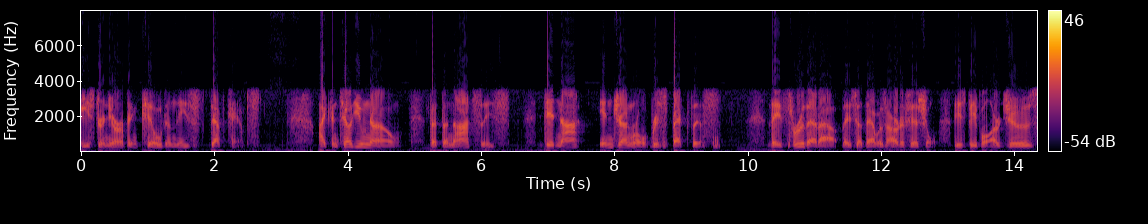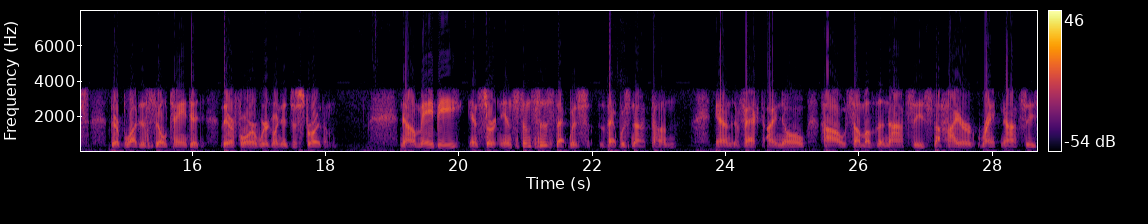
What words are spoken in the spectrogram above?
Eastern Europe and killed in these death camps. I can tell you now that the Nazis did not, in general, respect this. They threw that out. They said that was artificial. These people are Jews. Their blood is still tainted. Therefore, we're going to destroy them. Now, maybe in certain instances that was that was not done, And in fact, I know how some of the Nazis, the higher rank Nazis,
